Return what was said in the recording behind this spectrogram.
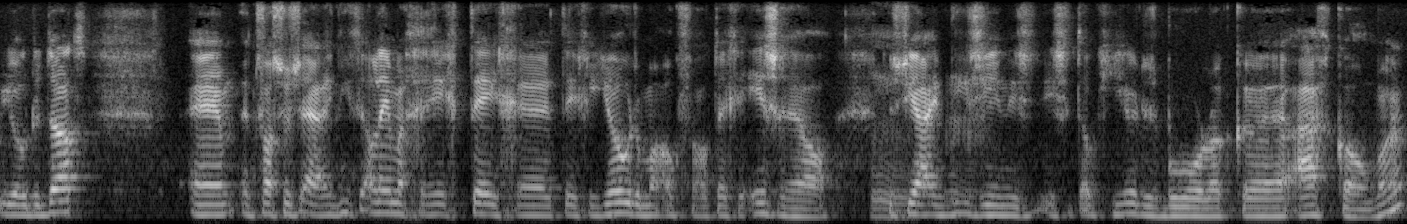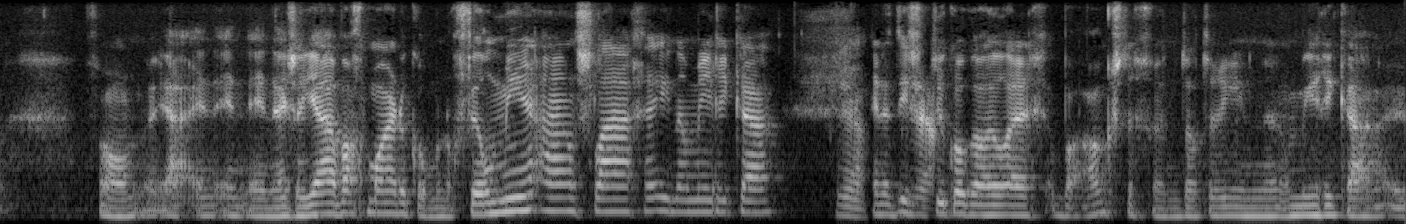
joden dat. En het was dus eigenlijk niet alleen maar gericht tegen, tegen joden, maar ook vooral tegen Israël. mhm, Dus ja, in die zin is, is het ook hier dus behoorlijk eh, aangekomen. Van, ja, en, en, en hij zei, ja, wacht maar, er komen nog veel meer aanslagen in Amerika. Ja, En het is natuurlijk ook wel heel erg beangstigend dat er in eh, Amerika eh,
